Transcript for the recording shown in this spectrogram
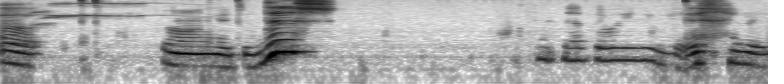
Uh, so I'm gonna do this. That's the way to do it. Wait.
